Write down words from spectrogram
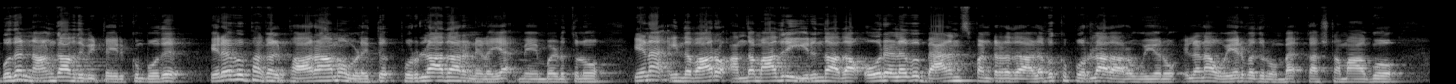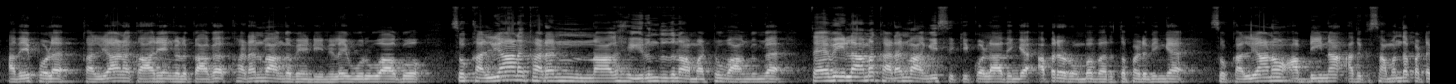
புதன் நான்காவது வீட்டில் இருக்கும்போது இரவு பகல் பாராமல் உழைத்து பொருளாதார நிலையை மேம்படுத்தணும். ஏன்னா இந்த வாரம் அந்த மாதிரி இருந்தால் தான் ஓரளவு பேலன்ஸ் பண்ணுறது அளவுக்கு பொருளாதாரம் உயரும். இல்லைனா உயர்வது ரொம்ப கஷ்டமாகும். அதே போல் கல்யாண காரியங்களுக்காக கடன் வாங்க வேண்டிய நிலை உருவாகும் ஸோ கல்யாண கடனாக இருந்ததுன்னா மட்டும் வாங்குங்க. தேவையில்லாமல் கடன் வாங்கி சிக்கிக்கொள்ளாதீங்க. அப்புறம் ரொம்ப வருத்தப்படுவீங்க. ஸோ கல்யாணம் அப்படின்னா அதுக்கு சம்மந்தப்பட்ட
